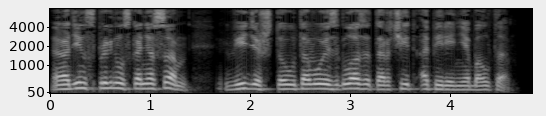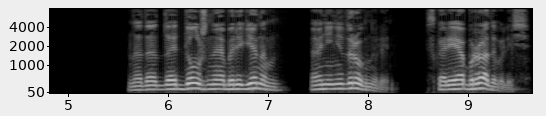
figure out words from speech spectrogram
А один спрыгнул с коня сам, видя, что у того из глаза торчит оперение болта. Надо отдать должное аборигенам, они не дрогнули. Скорее обрадовались.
